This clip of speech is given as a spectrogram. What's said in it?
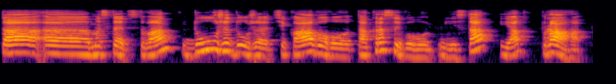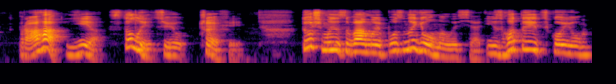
та мистецтва дуже-дуже цікавого та красивого міста, як Прага. Прага є столицею Чехії. Тож ми з вами познайомилися із готицькою,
